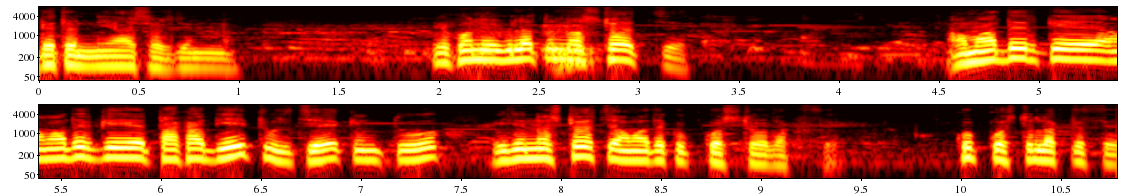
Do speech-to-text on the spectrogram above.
বেতন নিয়ে আসার জন্য। এখন এগুলা তো নষ্ট হচ্ছে। আমাদেরকে আমাদেরকে টাকা দিয়েই তুলছে কিন্তু এই যে নষ্ট হচ্ছে আমাদের খুব কষ্ট লাগছে। খুব কষ্ট লাগতেছে।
